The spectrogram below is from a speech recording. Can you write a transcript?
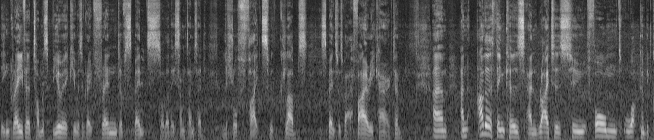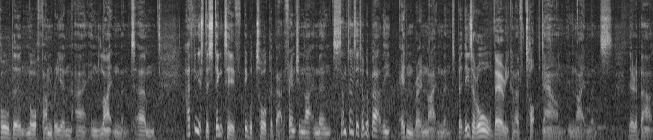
the engraver, Thomas Bewick, who was a great friend of Spence, although they sometimes had literal fights with clubs. Spence was quite a fiery character. Um, and other thinkers and writers who formed what can be called the Northumbrian uh, Enlightenment. Um, I think it's distinctive. People talk about the French Enlightenment, sometimes they talk about the Edinburgh Enlightenment, but these are all very kind of top down Enlightenments. They're about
